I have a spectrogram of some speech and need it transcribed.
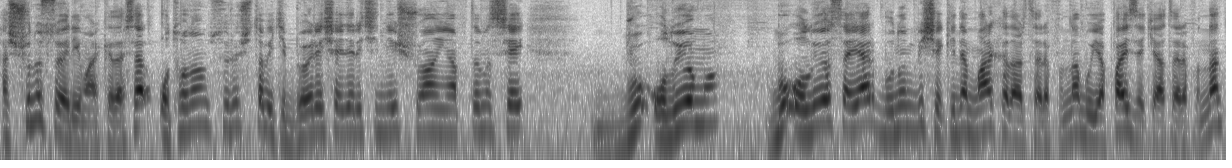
Ha şunu söyleyeyim arkadaşlar. Otonom sürüş tabii ki böyle şeyler için değil. Şu an yaptığımız şey bu oluyor mu? Bu oluyorsa eğer bunun bir şekilde markalar tarafından, bu yapay zeka tarafından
